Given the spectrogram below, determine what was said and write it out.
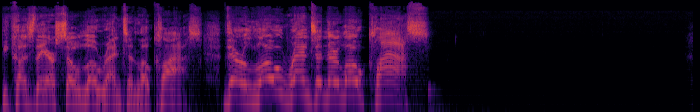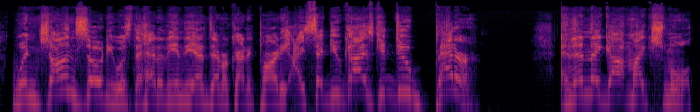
because they are so low rent and low class. They're low rent and they're low class. When John Zody was the head of the Indiana Democratic Party, I said, you guys can do better. And then they got Mike Schmuhl,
